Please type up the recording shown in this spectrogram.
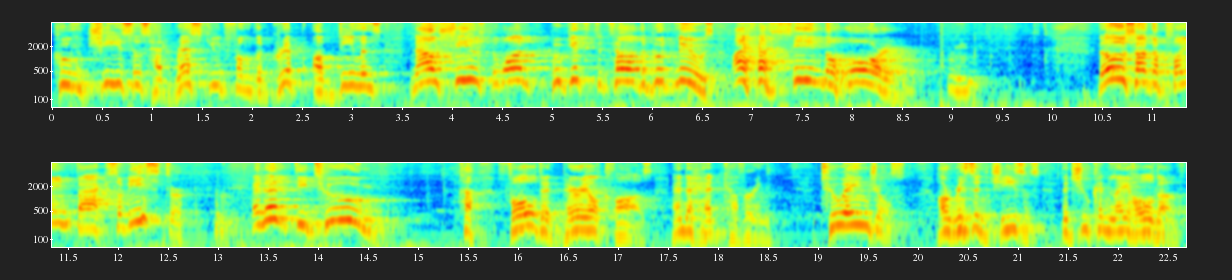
whom Jesus had rescued from the grip of demons. Now she is the one who gets to tell the good news. I have seen the Lord. Those are the plain facts of Easter. An empty tomb, folded burial cloths, and a head covering. Two angels, a risen Jesus that you can lay hold of.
